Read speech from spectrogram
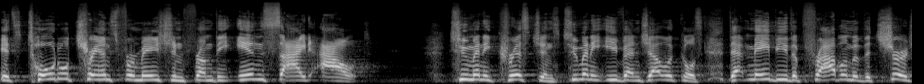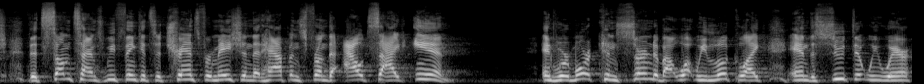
it's total transformation from the inside out. Too many Christians, too many evangelicals. That may be the problem of the church that sometimes we think it's a transformation that happens from the outside in. And we're more concerned about what we look like and the suit that we wear,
